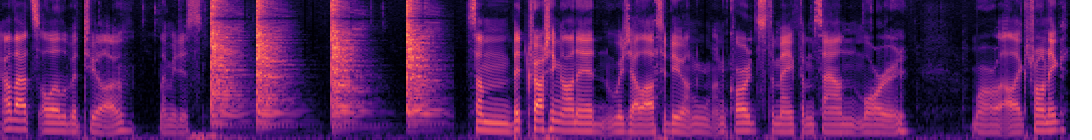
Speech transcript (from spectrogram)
Oh, that's a little bit too low. Let me just... Some bit crushing on it, which I love to do on, on chords to make them sound more more electronic.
